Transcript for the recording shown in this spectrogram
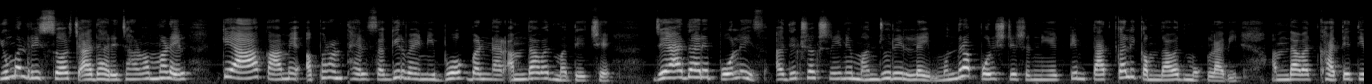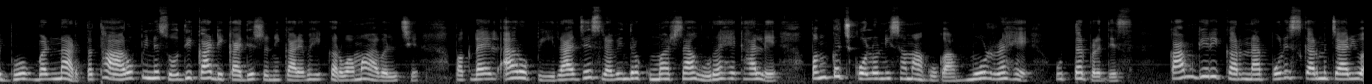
હ્યુમન રિસર્ચ આધારે જાણવા મળેલ કે આ કામે અપહરણ થયેલ સગીર વયની ભોગ બનનાર અમદાવાદ મધ્યે છે. જે આધારે પોલીસ અધિક્ષકશ્રીની મંજૂરી લઈ મુન્દ્રા પોલીસ સ્ટેશનની એક ટીમ તાત્કાલિક અમદાવાદ મોકલાવી. અમદાવાદ ખાતેથી ભોગ બનનાર તથા આરોપીને શોધી કાઢી કાયદેસરની કાર્યવાહી કરવામાં આવેલ છે. પકડાયેલ આરોપી રાજેશ રવિન્દ્ર કુમાર સાહુ રહે ખાલે પંકજ કોલોની સમાગુગા, મૂળ રહે ઉત્તર પ્રદેશ. કામગીરી કરનાર પોલીસ કર્મચારીઓ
